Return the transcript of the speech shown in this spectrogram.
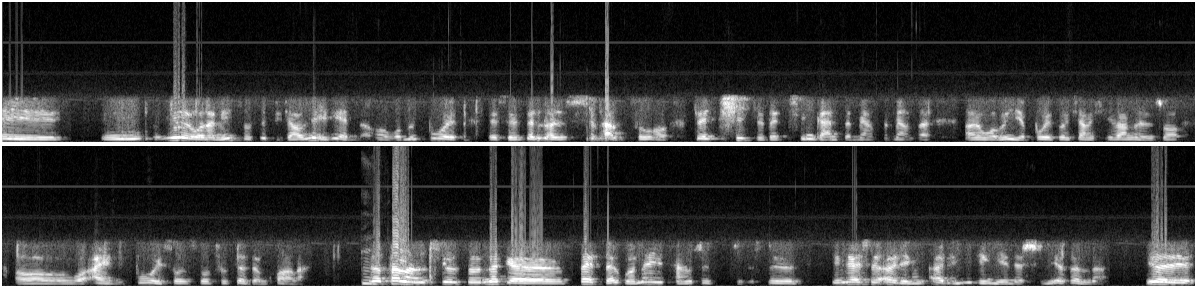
以，嗯，因为我的民族是比较内敛的哈，我们不会随便乱释放出哦对妻子的情感怎么样怎么样的，而，我们也不会说像西方人说哦我爱你，不会说说出这种话了。那当然就是说那个在德国那一场是是应该是二零二零一零年的十月份了，因为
